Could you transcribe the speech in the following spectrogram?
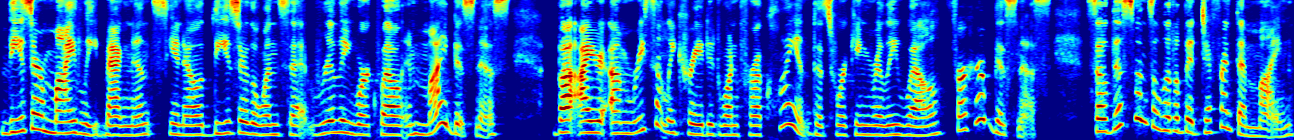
these are my lead magnets. You know, these are the ones that really work well in my business. But I um, recently created one for a client that's working really well for her business. So this one's a little bit different than mine,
